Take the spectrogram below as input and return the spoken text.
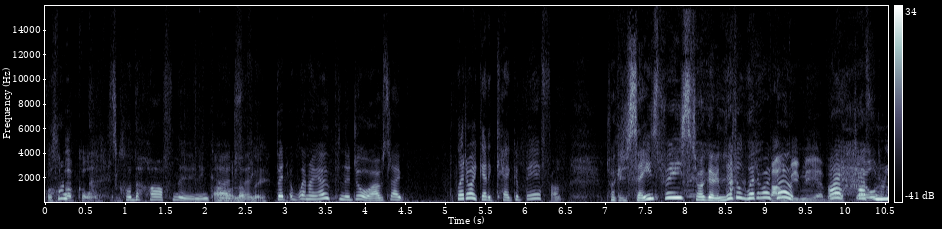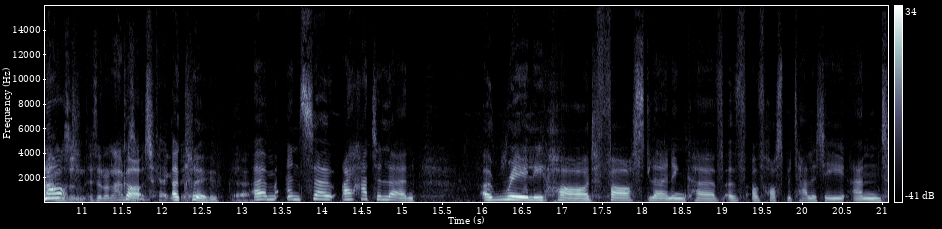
What's the pub called? It's called the Half Moon in Oh, lovely. But when I opened the door, I was like, where do I get a keg of beer from? Do I go to Sainsbury's? Do I go to Lidl? Where do I go? be me, I I'll- do I have not Amazon? Is it on Amazon? got a clue. Yeah. Um, and so I had to learn a really hard, fast learning curve of, of hospitality and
